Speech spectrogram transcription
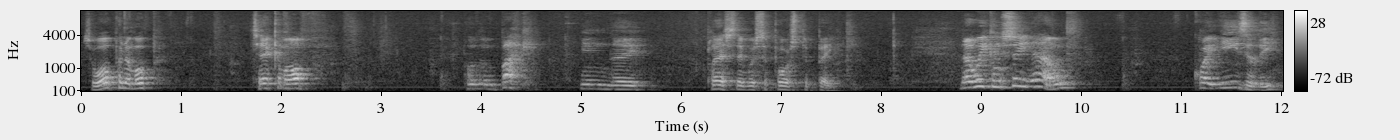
So open them up, take them off, put them back in the place they were supposed to be. Now we can see now, quite easily,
